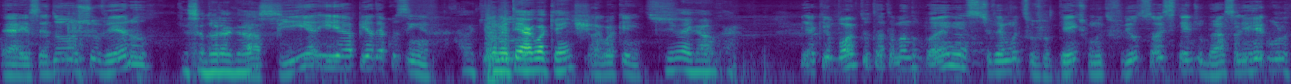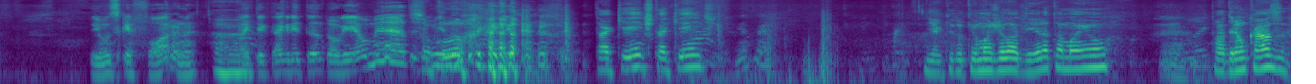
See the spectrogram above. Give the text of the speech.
É, esse é do chuveiro, aquecedor a a gás. pia e a pia da cozinha. Aqui também tem água quente. Água Que quente. legal, cara. E aqui o bom é que tu tá tomando banho, se tiver muito quente, muito frio, tu só estende o braço ali e regula. Tem uns que é fora, né? Aham. Aí tem que estar gritando pra alguém, aumenta, Socorro. diminui. Tá quente, tá quente. E aqui tu tem uma geladeira tamanho É. padrão casa.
